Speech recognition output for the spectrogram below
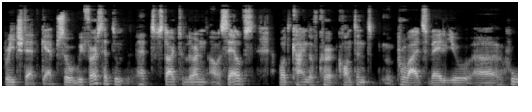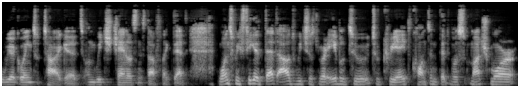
bridge that gap. So we first had to had to start to learn ourselves what kind of content provides value, uh, who we are going to target, on which channels and stuff like that. Once we figured that out, we just were able to to create content that was much more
